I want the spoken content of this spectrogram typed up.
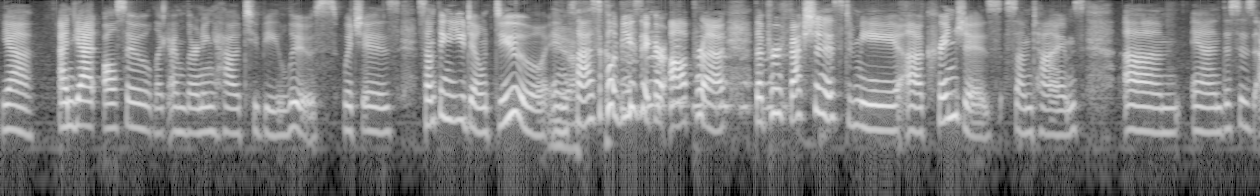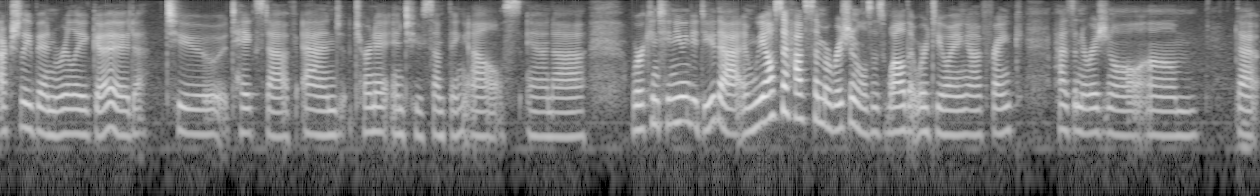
yeah. And yet, also, like, I'm learning how to be loose, which is something you don't do in Yeah. classical music or opera. The perfectionist me uh, cringes sometimes. Um, and this has actually been really good to take stuff and turn it into something else. And uh, we're continuing to do that. And we also have some originals as well that we're doing. Uh, Frank has an original. Um, that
